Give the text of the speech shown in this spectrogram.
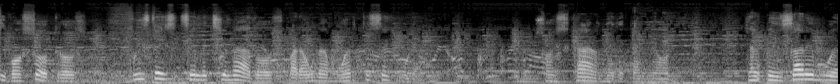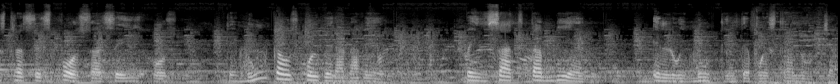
y vosotros fuisteis seleccionados para una muerte segura. Sois carne de cañón y al pensar en vuestras esposas e hijos que nunca os volverán a ver, pensad también en lo inútil de vuestra lucha.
